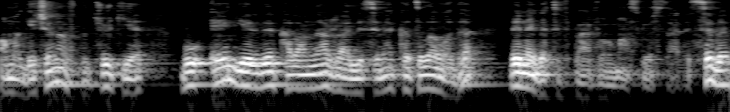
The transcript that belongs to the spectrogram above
Ama geçen hafta Türkiye bu en geride kalanlar rallisine katılamadı ve negatif performans gösterdi. Sebep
